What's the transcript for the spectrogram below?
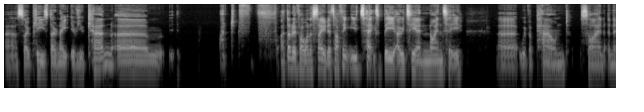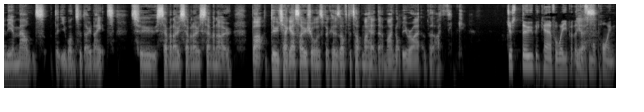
Uh, so please donate if you can. Um, I, I don't know if I want to say this. I think you text BOTN90 uh, with a pound sign and then the amount that you want to donate to 707070. But do check our socials because off the top of my head, that might not be right. But I think. Just do be careful where you put the Yes. decimal point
